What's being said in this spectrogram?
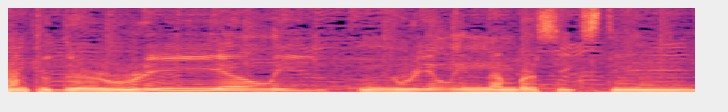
on to the really, really number 16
